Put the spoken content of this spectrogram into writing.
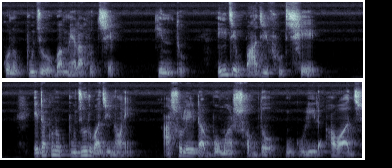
কোনো পুজো বা মেলা হচ্ছে। কিন্তু এই যে বাজি ফুটছে এটা কোনো পুজোর বাজি নয়। আসলে এটা বোমার শব্দ, গুলির আওয়াজ।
